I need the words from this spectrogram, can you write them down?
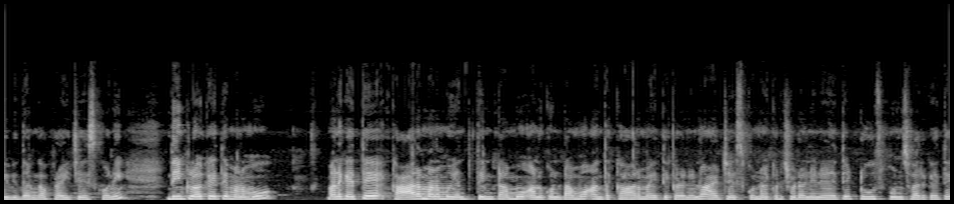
ఈ విధంగా ఫ్రై చేసుకొని దీంట్లోకి అయితే మనము మనకైతే కారం మనము ఎంత తింటాము అనుకుంటామో అంత కారం అయితే ఇక్కడ నేను యాడ్ చేసుకున్నాను ఇక్కడ చూడండి నేనైతే టూ స్పూన్స్ వరకు అయితే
